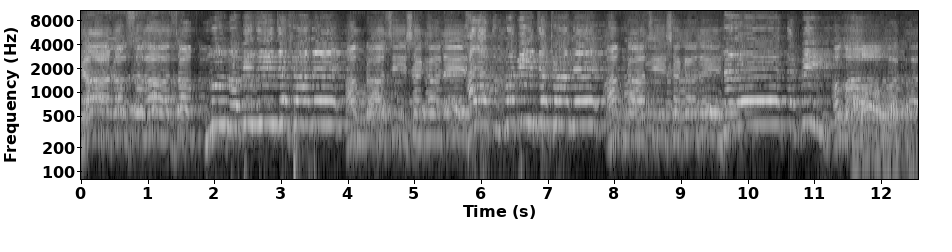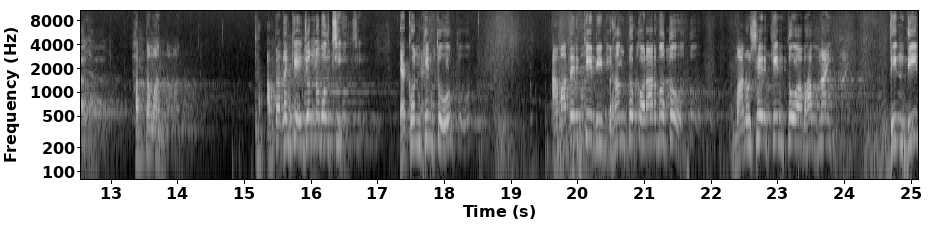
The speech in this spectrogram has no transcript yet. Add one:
ইয়া আমরা আছি সেখানে। আমরা আছি সেখানে। হাত নামান। আপনাদেরকে এই জন্য বলছি, এখন কিন্তু আমাদেরকে বিভ্রান্ত করার মতো মানুষের কিন্তু অভাব নাই। দিন দিন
